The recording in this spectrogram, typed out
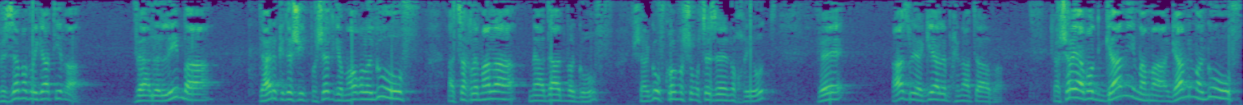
וזה מדרגת יראה. ועל הליבה, דהיינו כדי שיתפשט גם האור לגוף, אז צריך למעלה מהדעת בגוף, שהגוף, כל מה שהוא רוצה זה נוחיות, ואז הוא יגיע לבחינת האהבה. כאשר יעבוד גם עם המה, גם עם הגוף,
